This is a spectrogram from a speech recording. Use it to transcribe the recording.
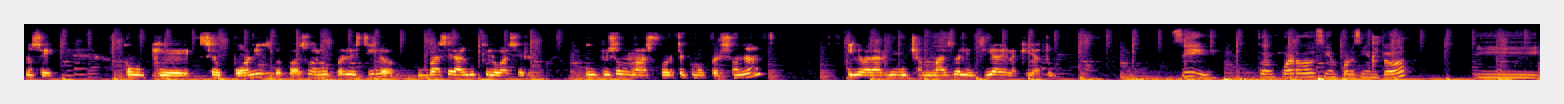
no sé, como que se opone a sus papás o algo por el estilo, va a ser algo que lo va a hacer incluso más fuerte como persona y le va a dar mucha más valentía de la que ya tú. Sí, concuerdo 100%. Y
